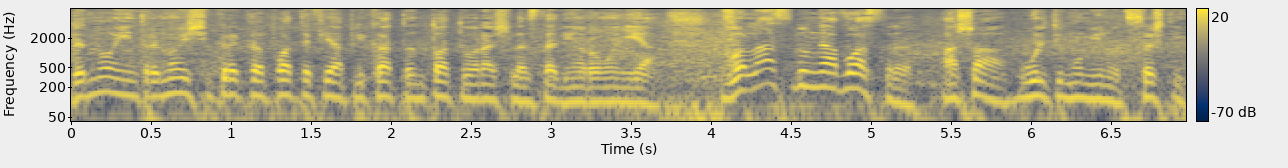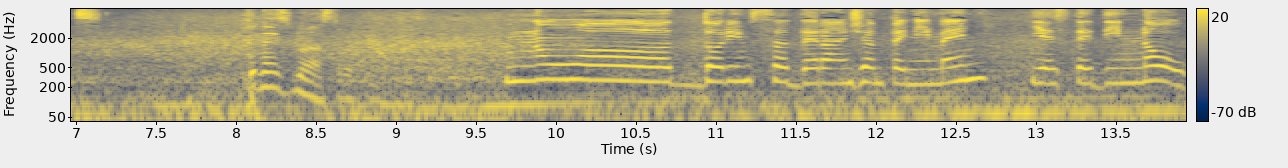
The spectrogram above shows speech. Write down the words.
de noi între noi și cred că poate fi aplicată în toate orașele astea din România. Vă las dumneavoastră, așa, ultimul minut, să știți. Puneți dumneavoastră. Nu uh, dorim să deranjăm pe nimeni, este din nou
